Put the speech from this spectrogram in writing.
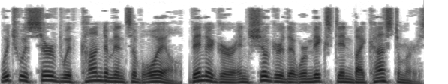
which was served with condiments of oil, vinegar and sugar that were mixed in by customers.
